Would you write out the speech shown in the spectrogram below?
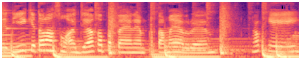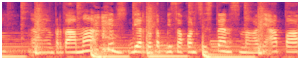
Jadi kita langsung aja ke pertanyaan yang pertama ya Bren Oke. Nah yang pertama, tips biar tetap bisa konsisten, semangatnya apa?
